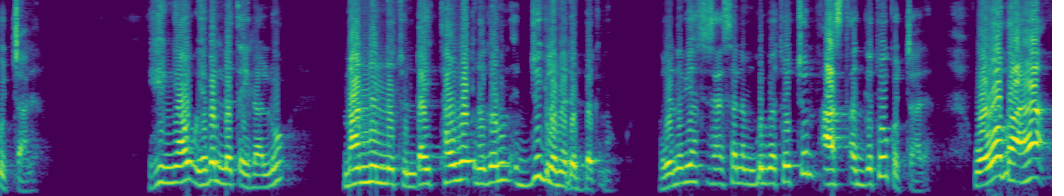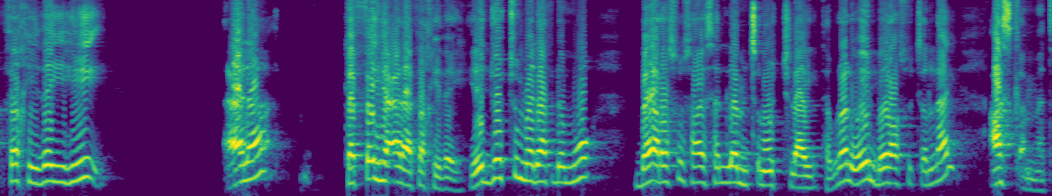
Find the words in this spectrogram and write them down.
ቁጭ አለ። ይሄኛው የበለጠ ይላሉ ማንነቱ እንዳይታወቅ ነገሩን እጅግ ለመደበቅ ነው። ወደ ነቢያት ስ ሰለም ጉልበቶቹን አስጠግቶ ቁጭ አለ። ወወضዐ ፈኪዘይህ ከፈይህ ዐላ ፈኪዘይህ የእጆቹን መዳፍ ደግሞ በረሱል ስ ሰለም ጭኖች ላይ ተብሏል ወይም በራሱ ጭን ላይ አስቀመጠ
